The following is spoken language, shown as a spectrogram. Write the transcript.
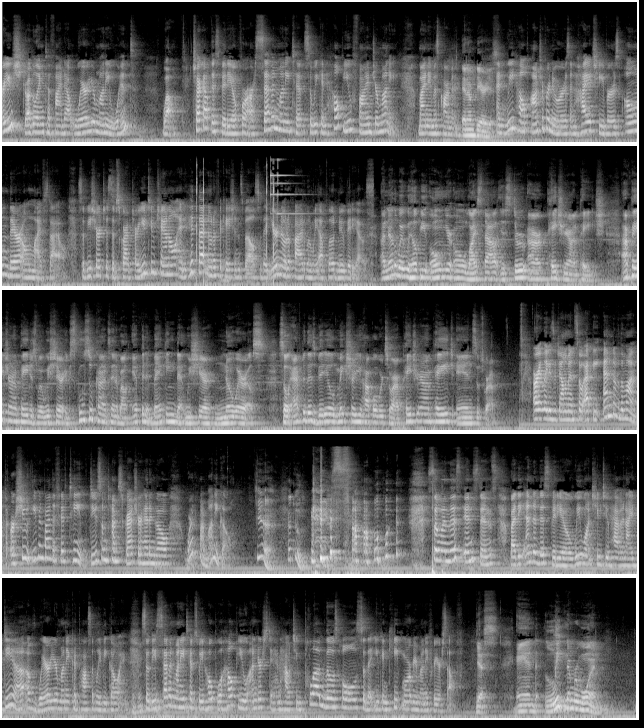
Are you struggling to find out where your money went? Well, check out this video for our seven money tips so we can help you find your money. My name is Carmen. And I'm Darius. And we help entrepreneurs and high achievers own their own lifestyle. So be sure to subscribe to our YouTube channel and hit that notifications bell so that you're notified when we upload new videos. Another way we help you own your own lifestyle is through our Patreon page. Our Patreon page is where we share exclusive content about infinite banking that we share nowhere else. So after this video, make sure you hop over to our Patreon page and subscribe. All right, ladies and gentlemen, so at the end of the month, or shoot, even by the 15th, do you sometimes scratch your head and go, where did my money go? Yeah, I do. so, so in this instance, by the end of this video, we want you to have an idea of where your money could possibly be going. Mm-hmm. So these seven money tips we hope will help you understand how to plug those holes so that you can keep more of your money for yourself. Yes. And leak number one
